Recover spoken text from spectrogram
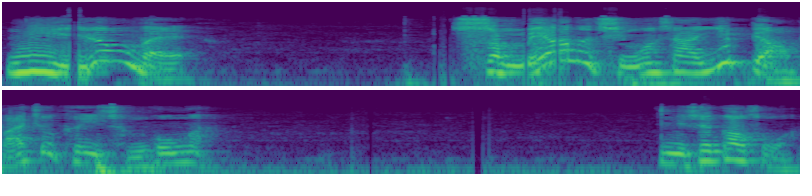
你认为什么样的情况下一表白就可以成功啊？你先告诉我，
